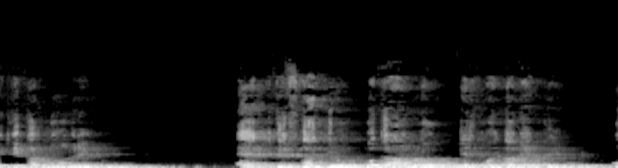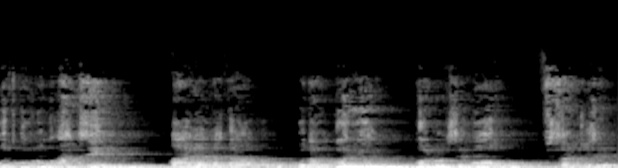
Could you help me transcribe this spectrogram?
Ikti tal-numri Hekk tiftakru u tagħmlu il-fundamenti u tkunu mqaddsin għal Alla tagħkom u dan kollu kollu nsibuh f'San Ġużepp.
